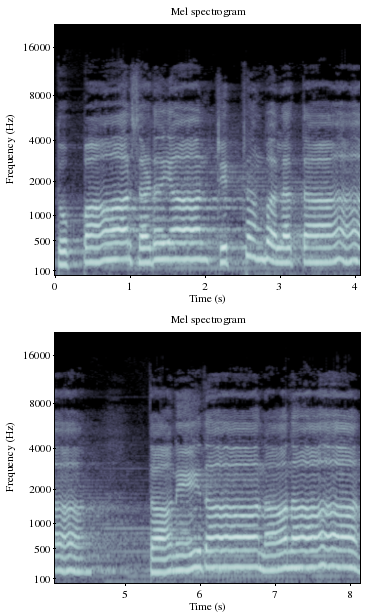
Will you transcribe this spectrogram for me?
துப்பார் சடையான் சிற்றம்பலத்தான். தானேதான் ஆனான்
